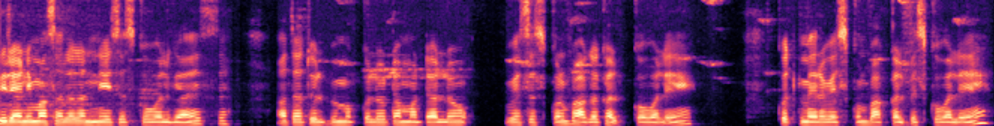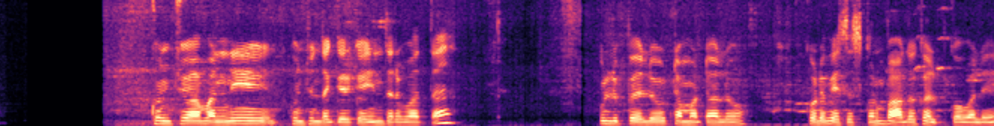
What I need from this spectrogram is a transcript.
బిర్యానీ మసాలాలు అన్నీ వేసేసుకోవాలి గాయస్ ఆ తర్వాత ఉల్లిపాయ ముక్కలు టమాటాలు వేసేసుకొని బాగా కలుపుకోవాలి. కొత్తిమీర వేసుకొని బాగా కలిపేసుకోవాలి కొంచెం అవన్నీ కొంచెం దగ్గరికి అయిన తర్వాత ఉల్లిపాయలు టమాటాలు కూడా వేసేసుకొని బాగా కలుపుకోవాలి.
